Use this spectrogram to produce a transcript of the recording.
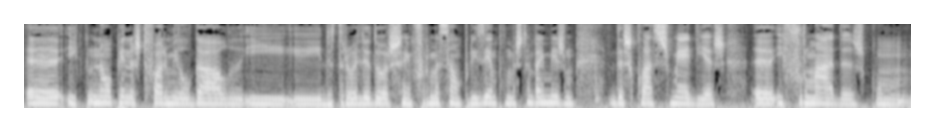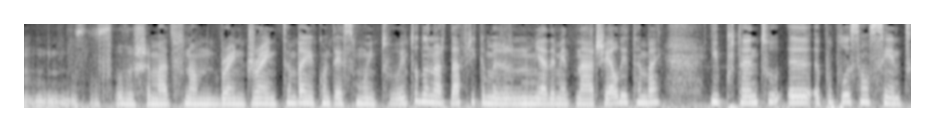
eh, e não apenas de forma ilegal e, e, de trabalhadores sem formação, por exemplo, mas também mesmo das classes médias e formadas, com o chamado fenómeno de brain drain, também acontece muito em todo o Norte da África, mas nomeadamente na Argélia também, e portanto a população sente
